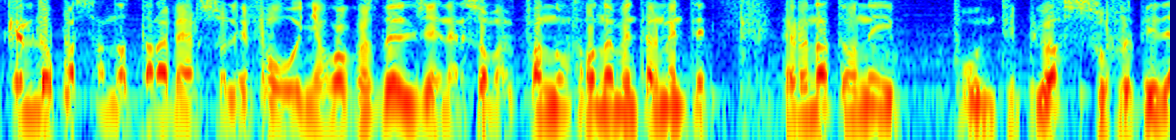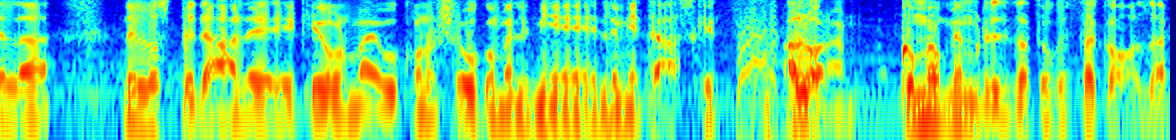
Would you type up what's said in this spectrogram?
credo passando attraverso le fogne o qualcosa del genere. Insomma, fondamentalmente ero andato nei punti più assurdi della, dell'ospedale e che ormai conoscevo come le mie, le mie tasche. Allora, come abbiamo realizzato questa cosa?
